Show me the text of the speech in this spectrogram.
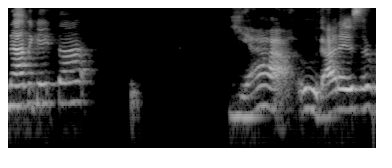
navigate that? Yeah. Oh that is a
